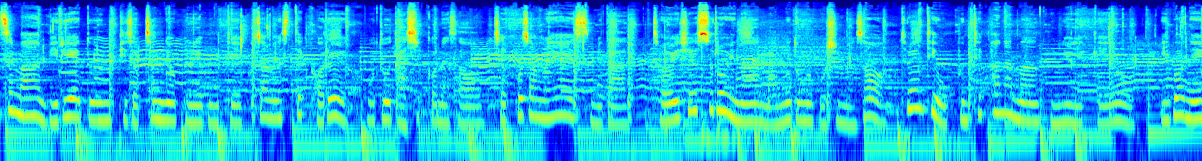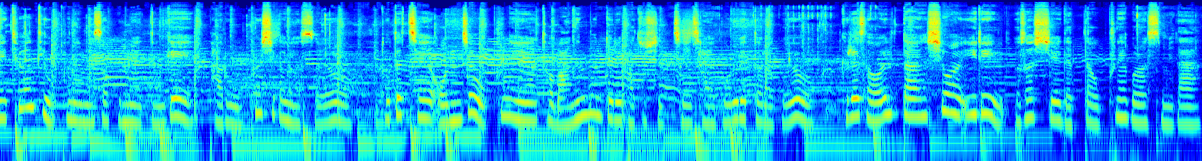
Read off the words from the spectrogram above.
하지만 미리 해둔 비접착용 비닐봉투에 포장한 스티커를 모두 다시 꺼내서 재포장을 해야 했습니다. 저의 실수로 인한 막노동을 보시면서 20 오픈 팁 하나만 공유할게요. 이번에 20 오픈하면서 고민했던 게 바로 오픈 시간이었어요. 도대체 언제 오픈해야 더 많은 분들이 봐주실지 잘 모르겠더라고요. 그래서 일단 10월 1일 6시에 냅다 오픈해버렸습니다.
